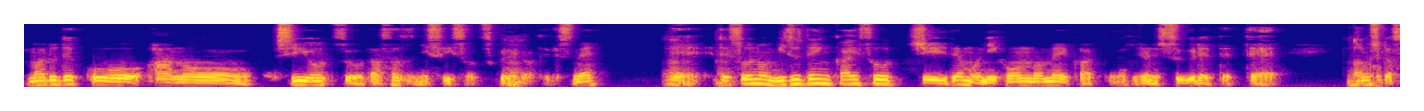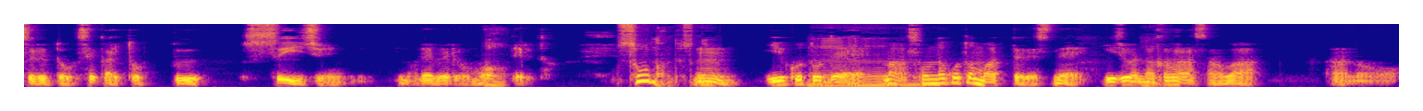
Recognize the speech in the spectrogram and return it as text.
まるでこう、あの、CO2 を出さずに水素を作れるわけですね。うんえーで、その水電解装置でも日本のメーカーっていうのは非常に優れてて、もしかすすると世界トップ水準のレベルを持っていると。そうなんですね。うん。いうことで、うんまあそんなこともあってですね、非常に中原さんは、あの、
